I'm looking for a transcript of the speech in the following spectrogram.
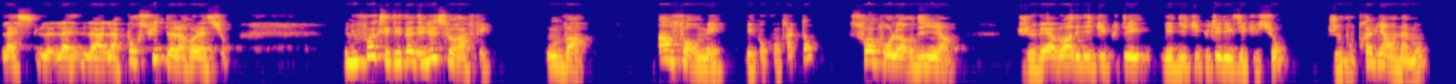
la, poursuite de la relation. Une fois que cet état des lieux sera fait, on va informer les co-contractants, soit pour leur dire je vais avoir des difficultés, des difficultés d'exécution, je vous préviens en amont,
